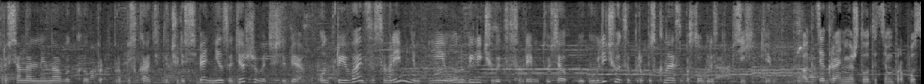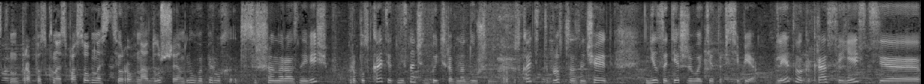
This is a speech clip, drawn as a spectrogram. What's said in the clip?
профессиональный навык пропускать это через себя, не задерживать в себе. Он прививается со временем, и он увеличивается со временем. То есть увеличивается пропускная способность способность психики. А где грань между вот этим пропуск... пропускной способностью, равнодушием? Ну, во-первых, это совершенно разные вещи. Пропускать это не значит быть равнодушным. Пропускать это просто означает не задерживать это в себе. Для этого как раз и есть э,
